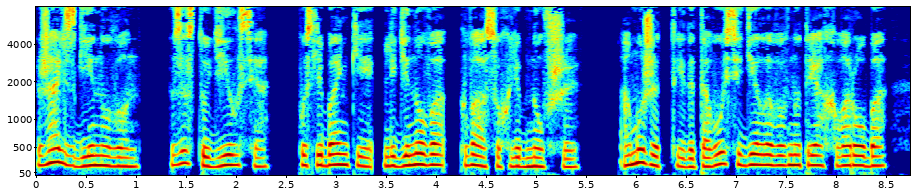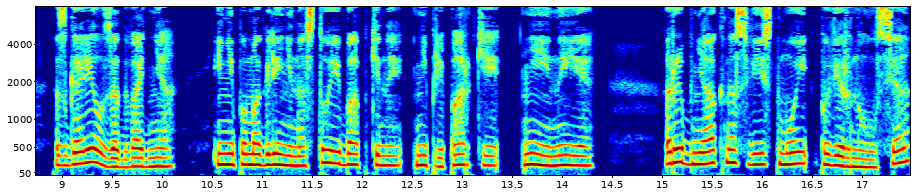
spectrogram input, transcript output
Жаль, сгинул он, застудился, после баньки ледяного квасу хлебнувши, а может, и до того сидела во внутрях хвороба, сгорел за два дня, и не помогли ни настои бабкины, ни припарки, ни иные. Рыбняк на свист мой повернулся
